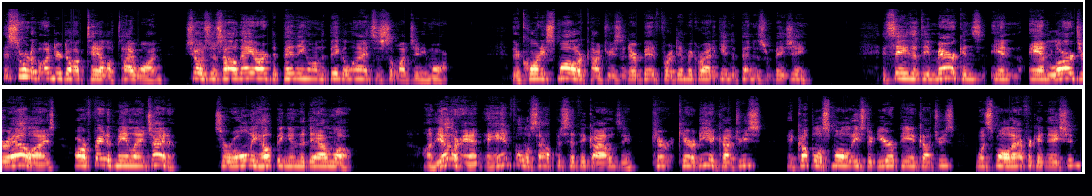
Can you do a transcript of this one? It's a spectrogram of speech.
This sort of underdog tale of Taiwan shows us how they aren't depending on the big alliances so much anymore. They're courting smaller countries in their bid for a democratic independence from Beijing. It seems that the Americans in, and larger allies are afraid of mainland China, so are only helping in the down low. On the other hand, a handful of South Pacific islands and Car- Caribbean countries, a couple of small Eastern European countries, one small African nation,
